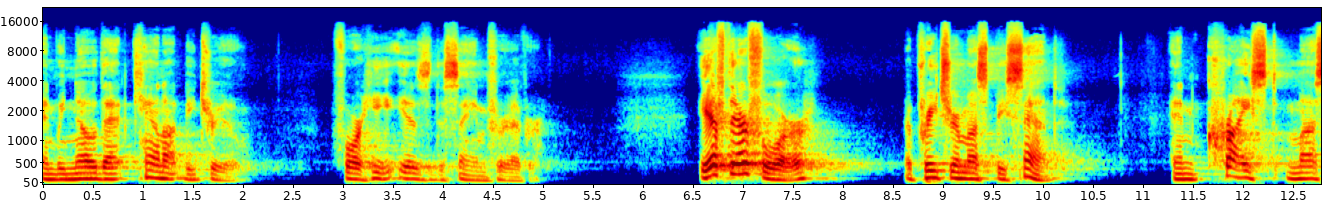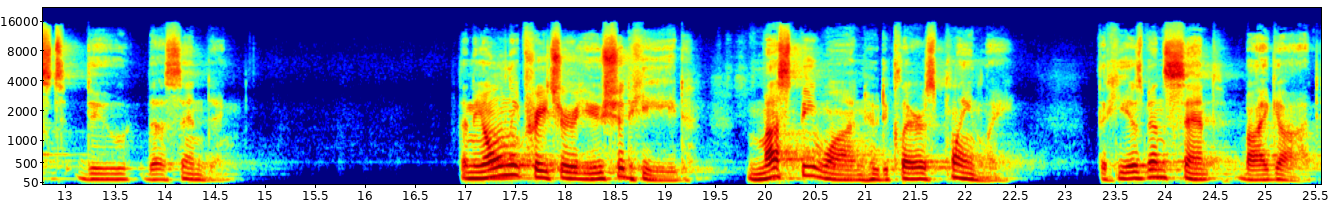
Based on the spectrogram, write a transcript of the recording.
And we know that cannot be true, for he is the same forever. If, therefore, a preacher must be sent, and Christ must do the sending, then the only preacher you should heed must be one who declares plainly that he has been sent by God.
